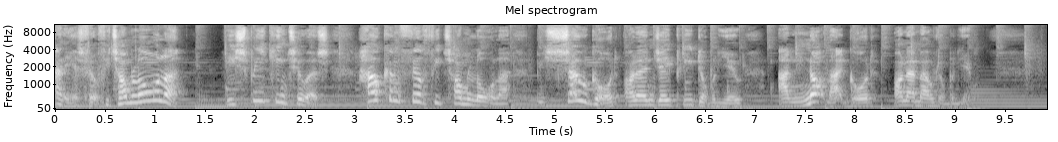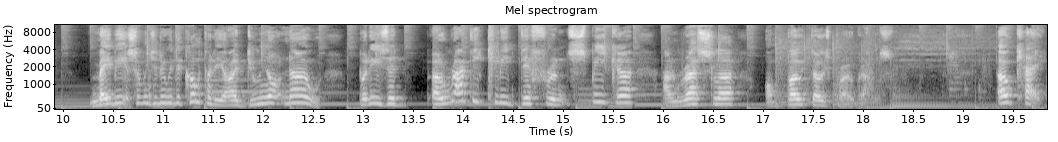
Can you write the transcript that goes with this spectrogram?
and here's Filthy Tom Lawlor. He's speaking to us. How can Filthy Tom Lawlor be so good on NJPW and not that good on MLW? Maybe it's something to do with the company, I do not know. But he's a, a radically different speaker and wrestler on both those programs. Okay,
